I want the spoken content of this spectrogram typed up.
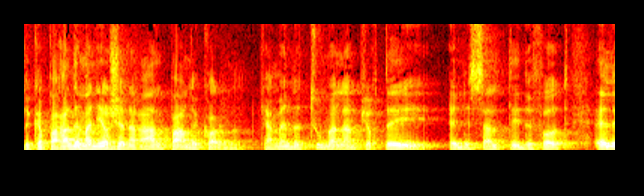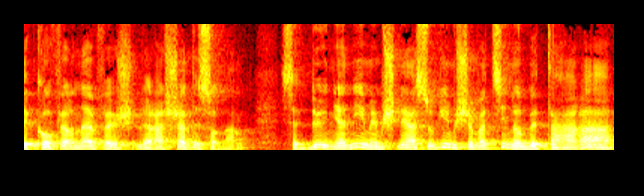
Le capara de manière générale par le korban, qui amène tout à l'impureté et les saletés de faute, et le kofer nefesh, le rachat de son âme. C'est deux עניינים הם שני הסוגים שמצינו בטהרה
